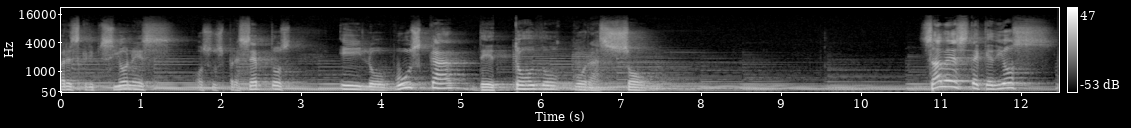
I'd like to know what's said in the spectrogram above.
prescripciones o sus preceptos y lo buscan de todo corazón. ¿Sabes de que Dios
